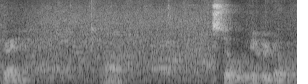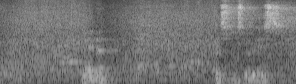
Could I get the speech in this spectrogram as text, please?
okay? So here we go. Later, listen to this.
